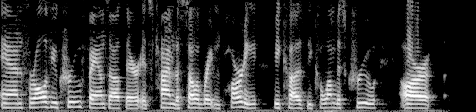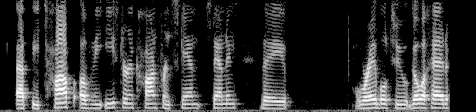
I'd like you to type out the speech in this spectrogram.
And for all of you crew fans out there, it's time to celebrate and party because the Columbus crew are at the top of the Eastern Conference scan- standings. They were able to go ahead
